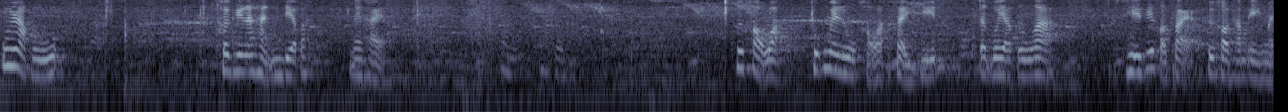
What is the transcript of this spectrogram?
กูอยากรู้ เคยกินอาหารอินเดียปะในไทยอะ คือเขาอะทุกเมนูเขาอะใส่ชีสแต่กูอยากรู้ว่า ชีสที่เขาใส่อะคือเขาทำเองไหม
